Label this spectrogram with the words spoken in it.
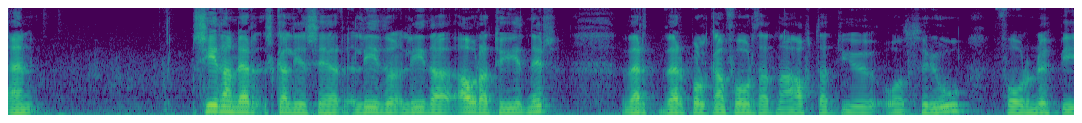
en síðan er skal ég segja líða, líða áratugirnir. Ver, verðbólgan fór þarna 83 fór hún upp í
